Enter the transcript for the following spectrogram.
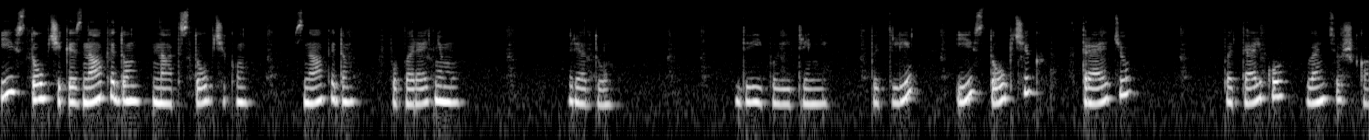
і стовпчики з накидом над стовпчиком з накидом попередньому ряду. Дві повітряні петлі і стовпчик в третю петельку ланцюжка.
